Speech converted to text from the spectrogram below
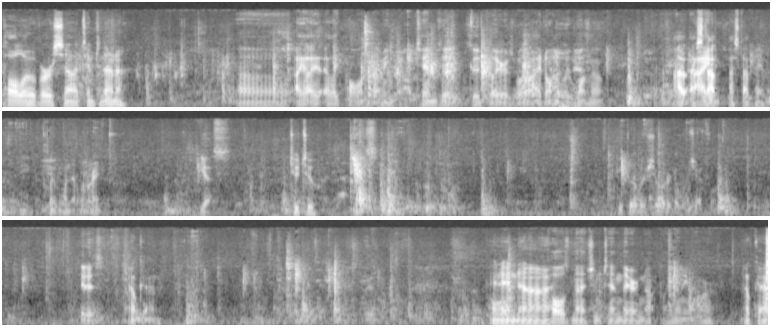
Paulo versus uh, Tim Tanana. Uh, I, I I like Paul in that. I mean, Tim's a good player as well. I don't know who won though. I, I I- stopped. I stopped him. He- Clint won that one, right? Yes. Two two. Yes. Peek over his shoulder. Double check for me. It is. Okay. And then uh, Paul's match and Tim, they're not playing anymore. okay.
